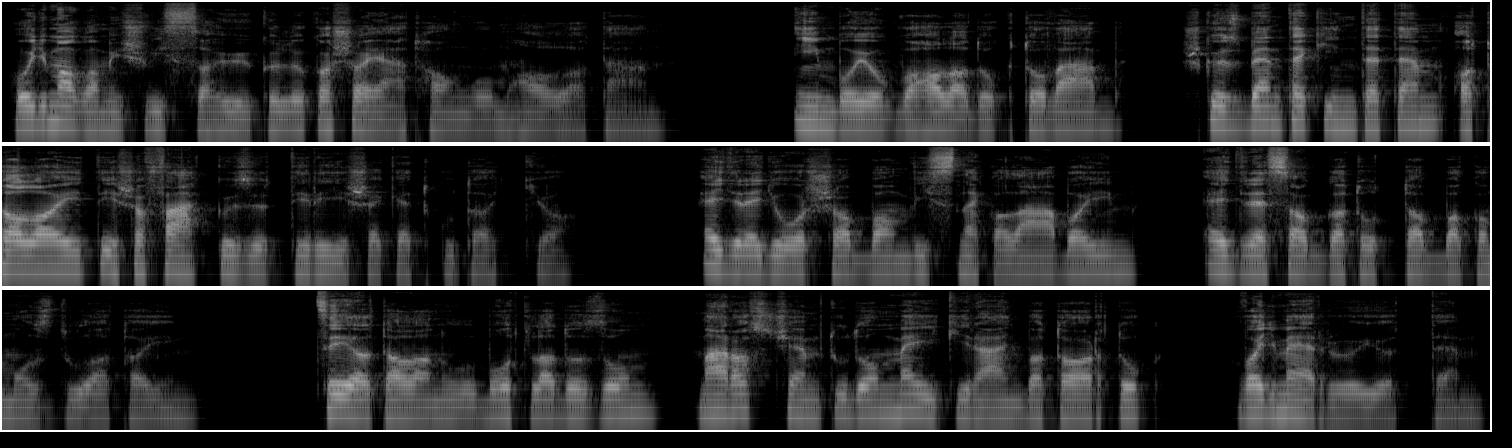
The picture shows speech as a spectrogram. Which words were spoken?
hogy magam is visszahőkölök a saját hangom hallatán. Imbolyogva haladok tovább, s közben tekintetem a talajt és a fák közötti réseket kutatja. Egyre gyorsabban visznek a lábaim, egyre szaggatottabbak a mozdulataim. Céltalanul botladozom, már azt sem tudom, melyik irányba tartok, vagy merről jöttem.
